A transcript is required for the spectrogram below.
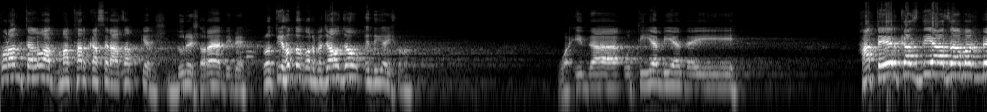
কোরআন। তেলাওয়াত মাথার কাছে আজাবকে দূরে সরাইয়া দিবে, প্রতিহত করবে। যাও যাও, এদিকে শোনো হাতের কাজ দিয়ে আজাব আসবে,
